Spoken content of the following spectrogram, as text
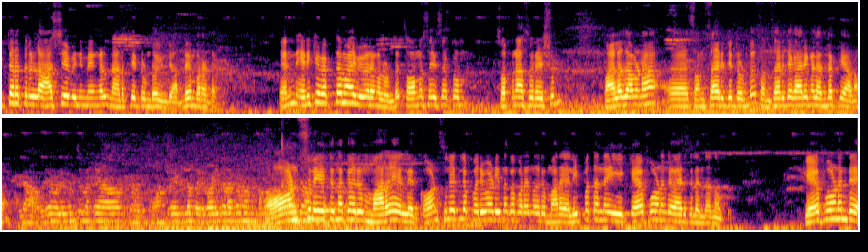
ഇത്തരത്തിലുള്ള ആശയവിനിമയങ്ങൾ നടത്തിയിട്ടുണ്ടോ ഇല്ല അദ്ദേഹം പറയട്ടെ. എനിക്ക് വ്യക്തമായ വിവരങ്ങളുണ്ട്. തോമസ് ഐസക്കും സ്വപ്ന സുരേഷും പലതവണ സംസാരിച്ചിട്ടുണ്ട്. സംസാരിച്ച കാര്യങ്ങൾ എന്തൊക്കെയാണ്? കോൺസുലേറ്റ് എന്നൊക്കെ ഒരു മറയല്ലേ? കോൺസുലേറ്റിലെ പരിപാടി എന്നൊക്കെ പറയുന്ന ഒരു മറയല്ല? ഇപ്പൊ തന്നെ ഈ കെ ഫോണിന്റെ കാര്യത്തിൽ എന്താ നോക്കും? കെ ഫോണിന്റെ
